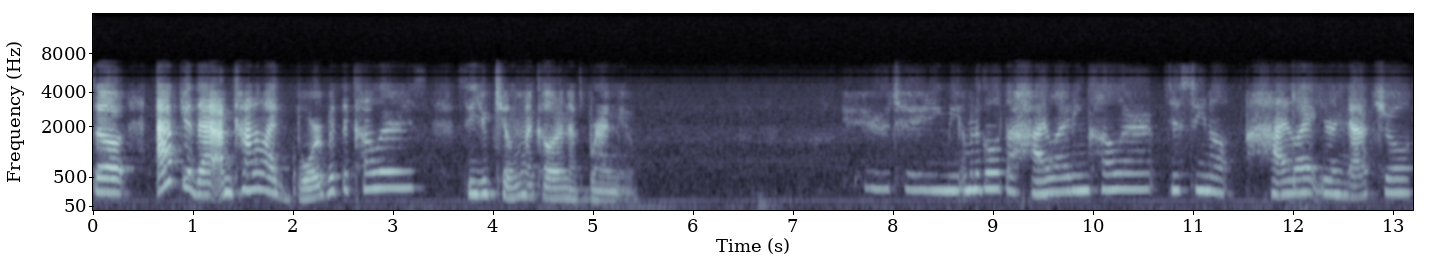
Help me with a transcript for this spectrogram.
So after that, I'm kind of like bored with the colors. See, you're killing my color, and that's brand new. Irritating me. I'm gonna go with the highlighting color, just so you know, highlight your natural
